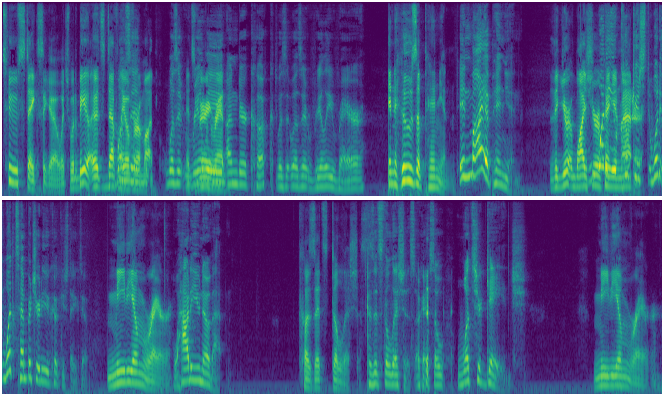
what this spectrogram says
two steaks ago, which would be it's definitely Was over it- a month. Was it It's really undercooked? Was it Was it really rare? In whose opinion? In my opinion, The your why does your what do you opinion matter? your what what temperature do you cook your steak to? Medium rare, Well, how do you know that? cause it's delicious. Because it's delicious. Okay, so what's your gauge? Medium rare.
